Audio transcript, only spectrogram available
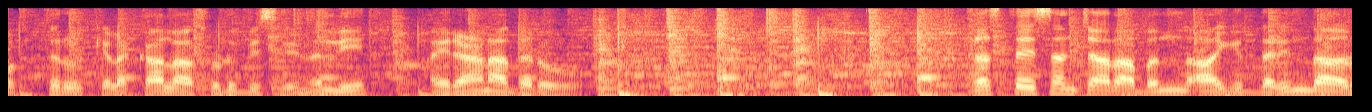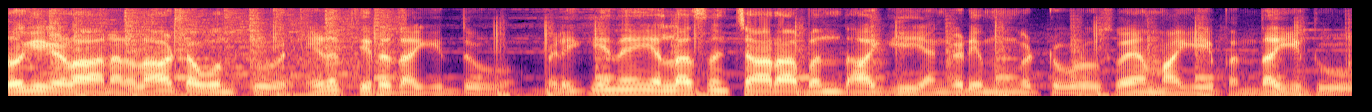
ಭಕ್ತರು ಕೆಲಕಾಲ ಸುಡುಬಿಸಿಲಿನಲ್ಲಿ ಹೈರಾಣಾದರು. ರಸ್ತೆ ಸಂಚಾರ ಬಂದ್ ಆಗಿದ್ದರಿಂದ ರೋಗಿಗಳ ನರಳಾಟವಂತೂ ಹೇಳುತ್ತಿರದಾಗಿದ್ದು ಬೆಳಗ್ಗೆನೇ ಎಲ್ಲ ಸಂಚಾರ ಬಂದ್ ಆಗಿ ಅಂಗಡಿ ಮುಂಗಟ್ಟುಗಳು ಸ್ವಯಂ ಆಗಿ ಬಂದಾಗಿದ್ದವು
